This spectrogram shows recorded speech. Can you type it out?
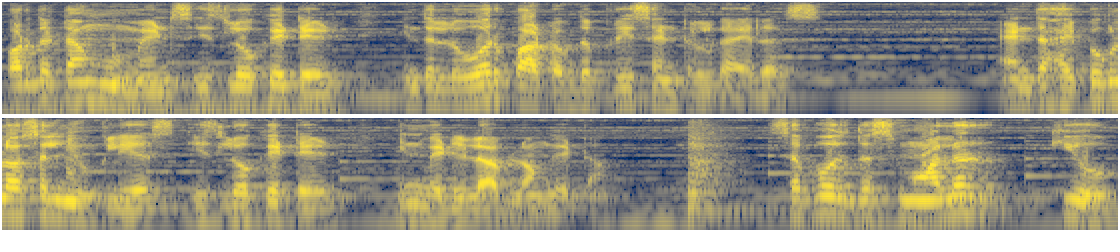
for the tongue movements is located in the lower part of the precentral gyrus and the hypoglossal nucleus is located in medulla oblongata. Suppose the smaller cube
